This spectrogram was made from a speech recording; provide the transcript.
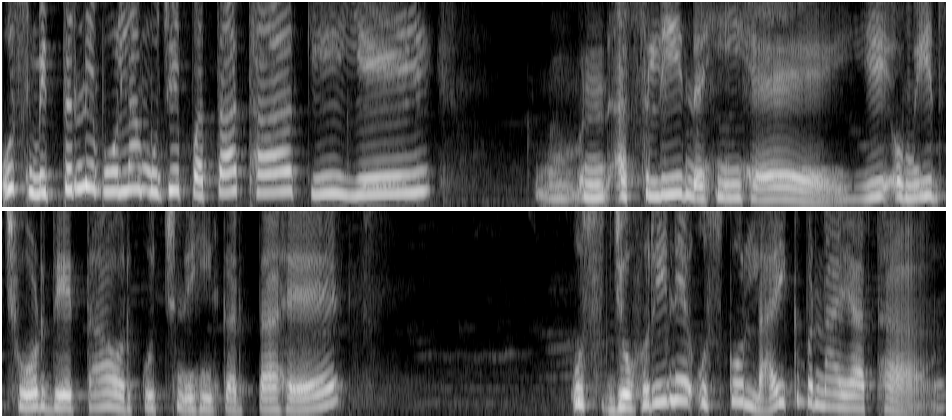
उस मित्र ने बोला, मुझे पता था कि ये असली नहीं है। ये उम्मीद छोड़ देता और कुछ नहीं करता है। उस जोहरी ने उसको लाइक बनाया था।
